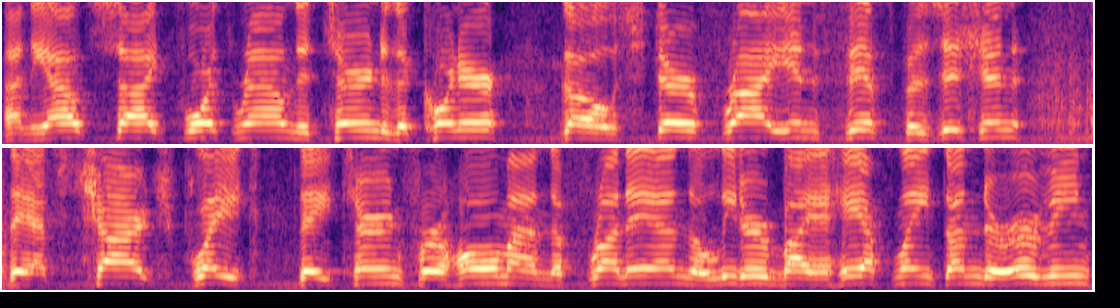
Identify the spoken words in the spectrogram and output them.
On the outside, fourth round, the turn to the corner Go Stir Fry in fifth position. That's Charge Plate. They turn for home on the front end. The leader by a half length under Irving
